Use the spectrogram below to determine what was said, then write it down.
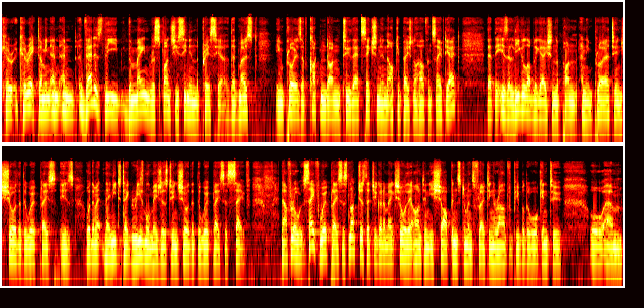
Cor- correct. I mean, and, and that is the, the main response you've seen in the press here that most employers have cottoned on to that section in the Occupational Health and Safety Act that there is a legal obligation upon an employer to ensure that the workplace is, or they, they need to take reasonable measures to ensure that the workplace is safe. Now, for a safe workplace, it's not just that you've got to make sure there aren't any sharp instruments floating around for people to walk into or um,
